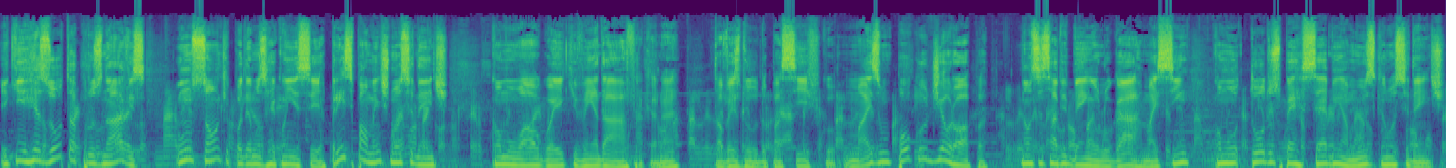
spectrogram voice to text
e que resulta para os naves um som que podemos reconhecer, principalmente no Ocidente, como algo aí que venha da África, né? Talvez do, do Pacífico, mas um pouco de Europa. Não se sabe bem o lugar, mas sim como todos percebem a música no Ocidente.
